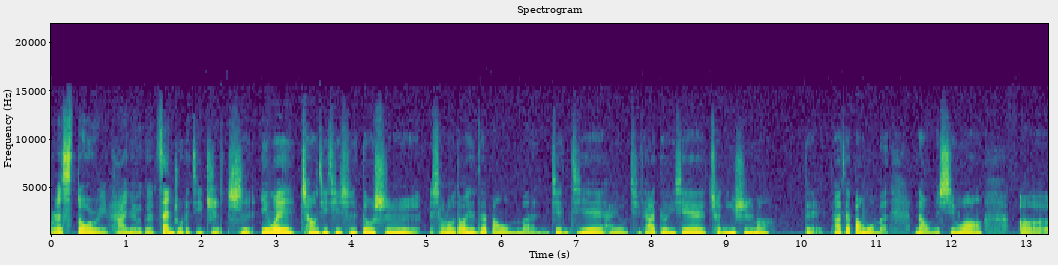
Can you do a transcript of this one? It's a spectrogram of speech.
Firstory 它有一个赞助的机制，是因为长期其实都是小罗导演在帮我们剪接，还有其他的一些成音师吗？对，他在帮我们。那我们希望，呃，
